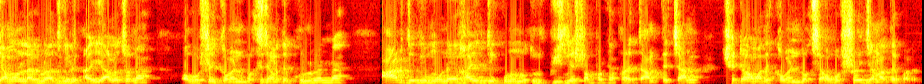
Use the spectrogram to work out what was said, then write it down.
কেমন লাগল আজকের এই আলোচনা? অবশ্যই কমেন্ট বক্সে জানাতে ভুলবেন না। আর যদি মনে হয় যে কোনো নতুন বিজনেস সম্পর্কে আপনারা জানতে চান, সেটাও আমাদের কমেন্ট বক্সে অবশ্যই জানাতে পারেন।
